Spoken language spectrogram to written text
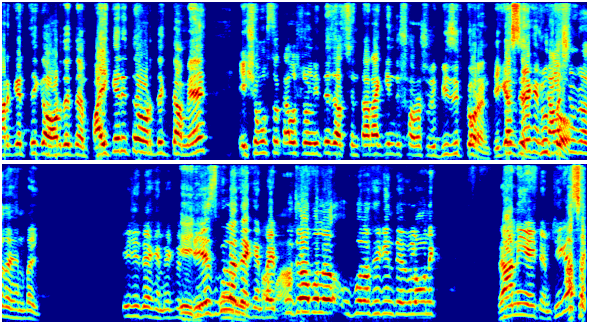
মার্কেট থেকে অর্ধেক দাম পাইকারিতে অর্ধেক দামে এই সমস্ত কালেকশন নিতে যাচ্ছেন তারা কিন্তু সরাসরি ভিজিট করেন ঠিক আছে? দেখেন দ্রুত। কালেকশনগুলো দেখেন ভাই। এই যে দেখেন একটা এই যে, ড্রেসগুলো দেখেন ভাই পূজা বলে উপলক্ষে কিন্তু এগুলো অনেক রানি আইটেম ঠিক আছে? আচ্ছা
